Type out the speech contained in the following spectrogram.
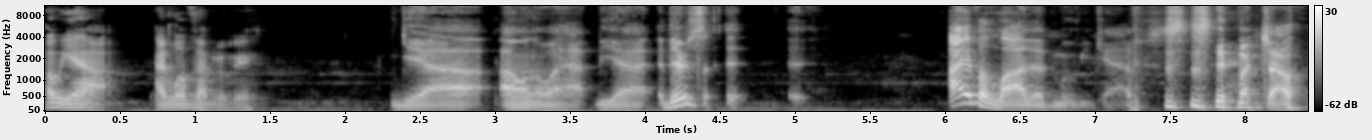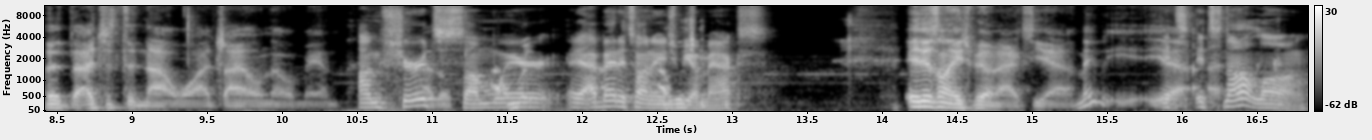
oh yeah, I love that movie. Yeah, I don't know what happened. Yeah, there's. uh, uh, I have a lot of movie caps in my childhood that I just did not watch. I don't know, man. I'm sure it's don't- somewhere. I bet it's on I HBO Max. It is on HBO Max. Yeah, maybe. Yeah, it's it's I- not long.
